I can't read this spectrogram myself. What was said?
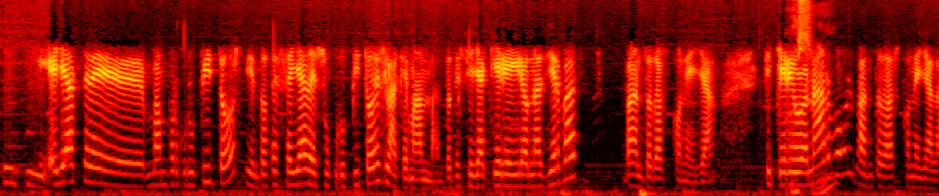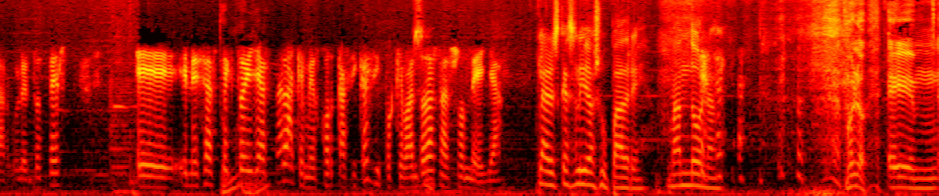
Sí, sí. Ellas se van por grupitos y entonces ella de su grupito es la que manda. Entonces si ella quiere ir a unas hierbas, van todas con ella. Si quiere ir a un árbol, van todas con ella al árbol. Entonces, eh, en ese aspecto ella está la que mejor casi casi, porque van todas al son de ella. Claro, es que ha salido a su padre, Mandona. Bueno, eh,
